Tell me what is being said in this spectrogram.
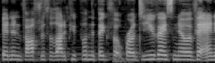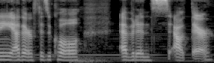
been involved with a lot of people in the Bigfoot world. Do you guys know of any other physical evidence out there?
